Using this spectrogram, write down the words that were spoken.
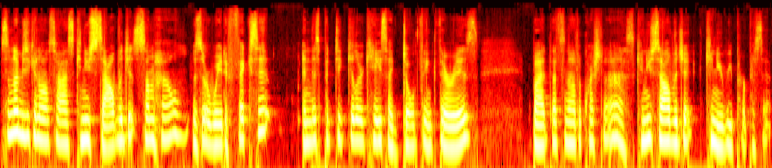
Sometimes you can also ask can you salvage it somehow? Is there a way to fix it? In this particular case, I don't think there is, but that's another question to ask. Can you salvage it? Can you repurpose it?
